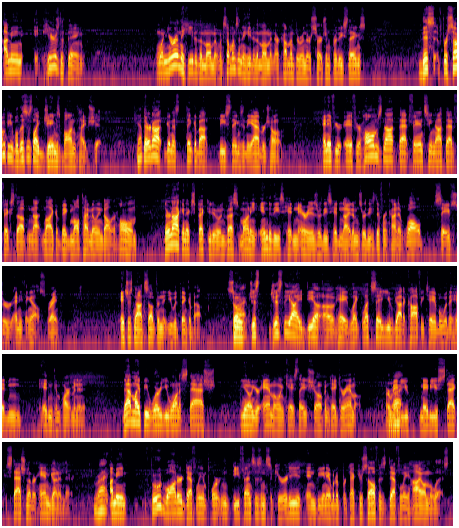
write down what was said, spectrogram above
I mean, here's the thing. When you're in the heat of the moment, when someone's in the heat of the moment, they're coming through and they're searching for these things. This for some people, this is like James Bond type shit. Yep. They're not going to think about these things in the average home. And if your if your home's not that fancy, not that fixed up, not like a big multi-million dollar home, they're not going to expect you to invest money into these hidden areas or these hidden items or these different kind of wall safes or anything else, right? It's just not something that you would think about. So right. just just the idea of hey, like let's say you've got a coffee table with a hidden hidden compartment in it. That might be where you want to stash, you know, your ammo in case they show up and take your ammo. Or maybe right. you maybe you stack stash another handgun in there. Right. I mean, food, water, definitely important. Defenses and security and being able to protect yourself is definitely high on the list.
